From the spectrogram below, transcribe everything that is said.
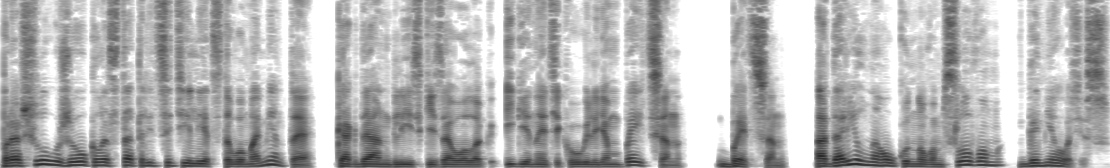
Прошло уже около 130 лет с того момента, когда английский зоолог и генетик Уильям Бейтсон, Бетсон, одарил науку новым словом гомеозис.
